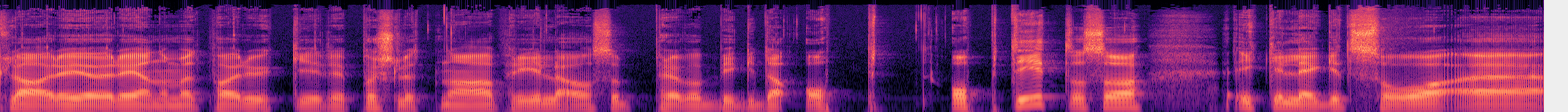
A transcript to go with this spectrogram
klare å gjøre gjennom et par uker på slutten av april, og så prøve å bygge deg opp opp dit, og så ikke legg et så eh,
